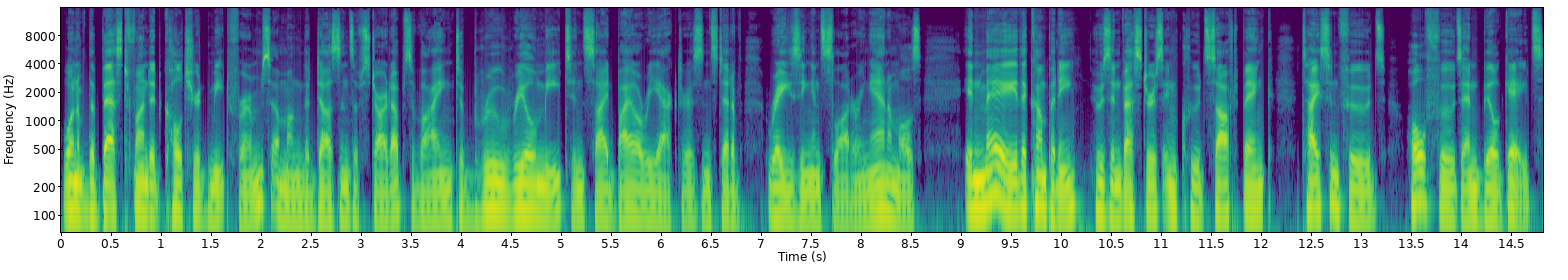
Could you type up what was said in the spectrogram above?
one of the best funded cultured meat firms among the dozens of startups vying to brew real meat inside bioreactors instead of raising and slaughtering animals. In May, the company, whose investors include SoftBank, Tyson Foods, Whole Foods, and Bill Gates,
